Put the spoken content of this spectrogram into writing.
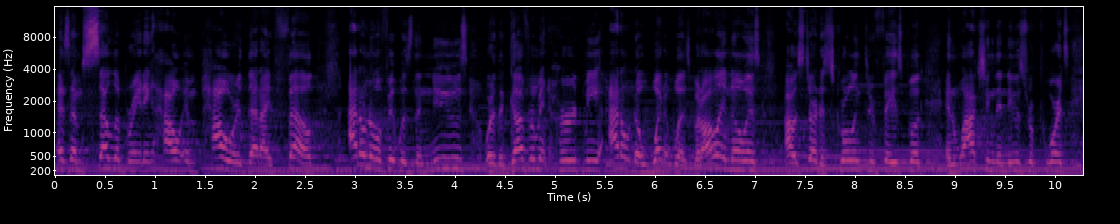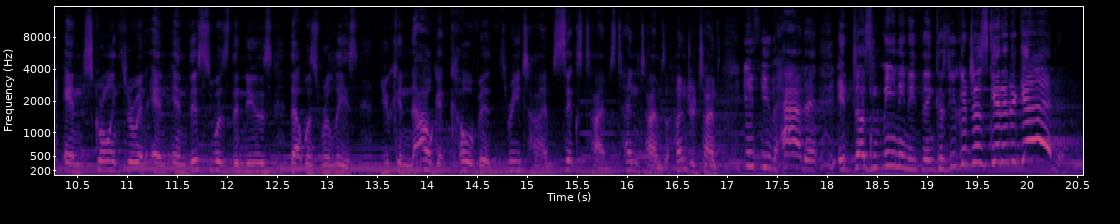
as I'm celebrating how empowered that I felt, I don't know if it was the news or the government heard me. I don't know what it was. But all I know is I started scrolling through Facebook and watching the news reports and scrolling through, and, and, and this was the news that was released. You can now get COVID three times, six times, 10 times, 100 times. If you've had it, it doesn't mean anything because you could just get it again.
